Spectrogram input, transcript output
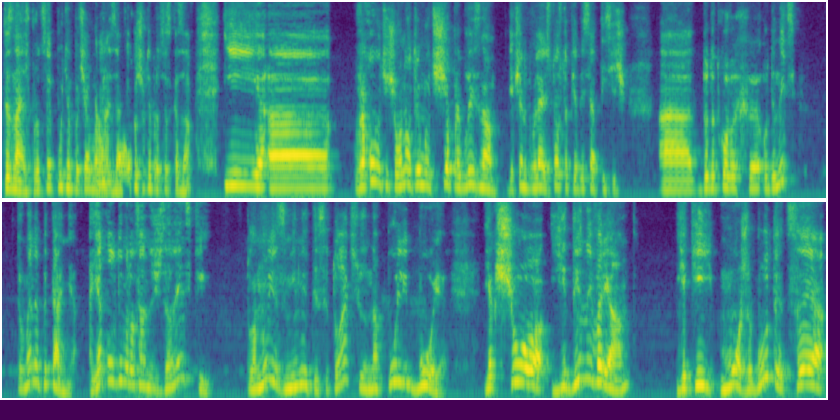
ти знаєш про це, Путін почав мобілізацію. Хочу, щоб ти про це сказав. І е, враховуючи, що воно отримує ще приблизно, якщо не помиляюсь, 100-150 тисяч е, додаткових е, одиниць, то в мене питання: а як Володимир Олександрович Зеленський планує змінити ситуацію на полі бою? Якщо єдиний варіант, який може бути, це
